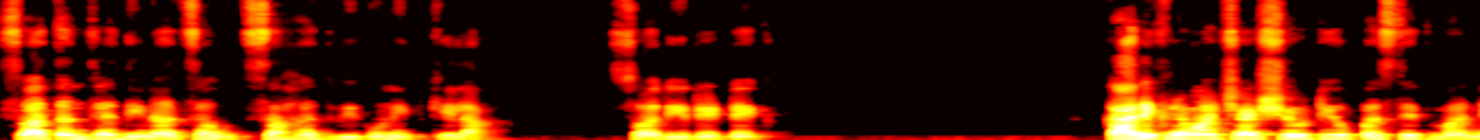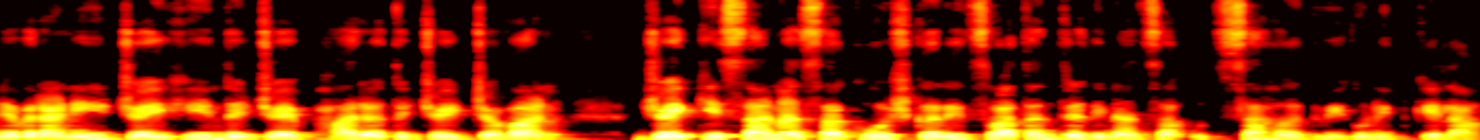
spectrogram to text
स्वातंत्र्य दिनाचा उत्साह द्विगुणित केला. Sorry retake. कार्यक्रमाच्या शेवटी उपस्थित मान्यवरांनी जय हिंद जय भारत जय जवान जय किसान असा घोष करीत स्वातंत्र्य दिनाचा उत्साह द्विगुणित केला.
